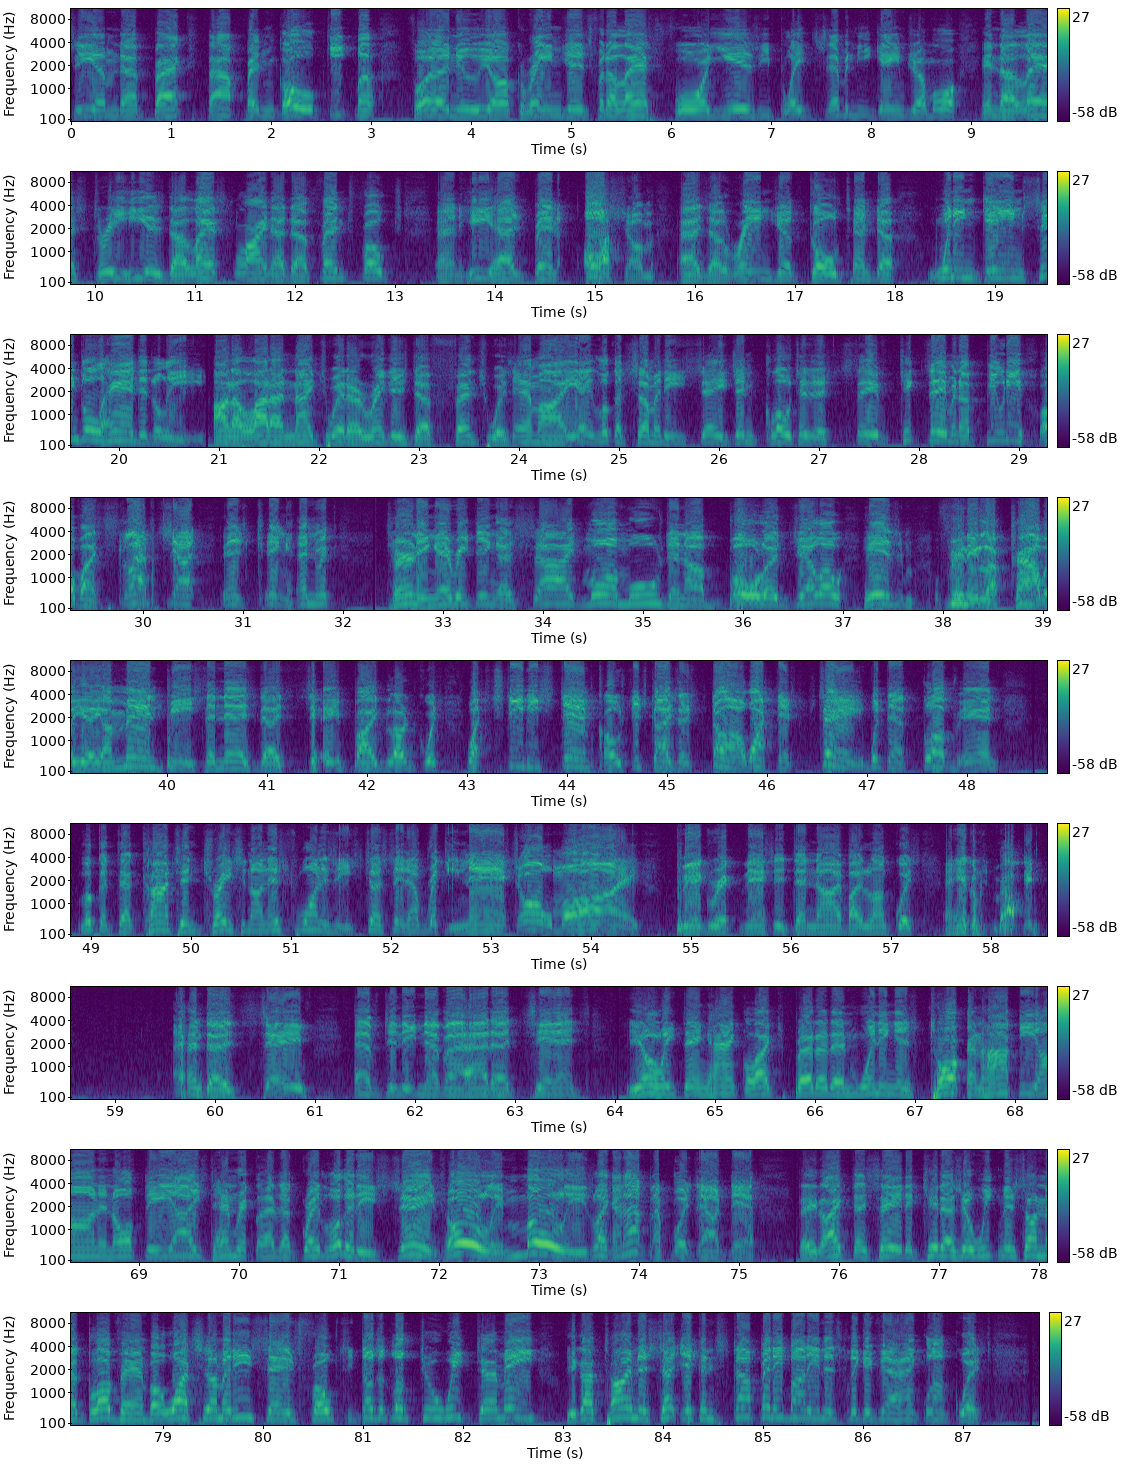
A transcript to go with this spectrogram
See him, the backstop and goalkeeper for the New York Rangers for the last four years. He played 70 games or more in the last three. He is the last line of defense, folks, and he has been awesome as a Ranger goaltender winning games single-handedly on a lot of nights where the Rangers defense was MIA. Look at some of these saves in close to the save, kick saving a beauty of a slap shot. There's King Henrik turning everything aside, more moves than a bowl of jello. Here's Vinny Lecavalier, a man beast, and there's the save by Lundqvist. What, Stevie Stamkos, this guy's a star. Watch this save with that glove hand. Look at the concentration on this one as he's just in a Ricky Nash. Oh my! Big Rick Nash is denied by Lundqvist, and here comes Malkin. And the save. Evgeny never had a chance. The only thing Hank likes better than winning is talking hockey on and off the ice. Henrik has a great look at these saves. Holy moly, he's like an octopus out there. They like to say the kid has a weakness on the glove hand, but watch some of these saves, folks. He doesn't look too weak to me. You got time to set, you can stop anybody in this league if you're Hank Lundqvist.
